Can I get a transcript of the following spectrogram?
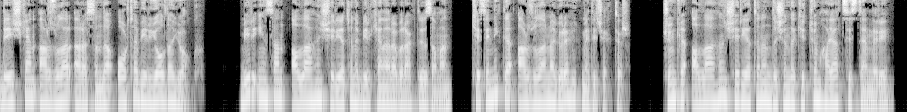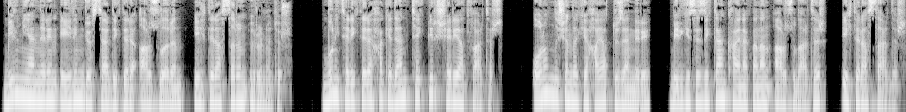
değişken arzular arasında orta bir yol da yok. Bir insan Allah'ın şeriatını bir kenara bıraktığı zaman kesinlikle arzularına göre hükmedecektir. Çünkü Allah'ın şeriatının dışındaki tüm hayat sistemleri, bilmeyenlerin eğilim gösterdikleri arzuların, ihtirasların ürünüdür. Bu nitelikleri hak eden tek bir şeriat vardır. Onun dışındaki hayat düzenleri, bilgisizlikten kaynaklanan arzulardır, ihtiraslardır.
